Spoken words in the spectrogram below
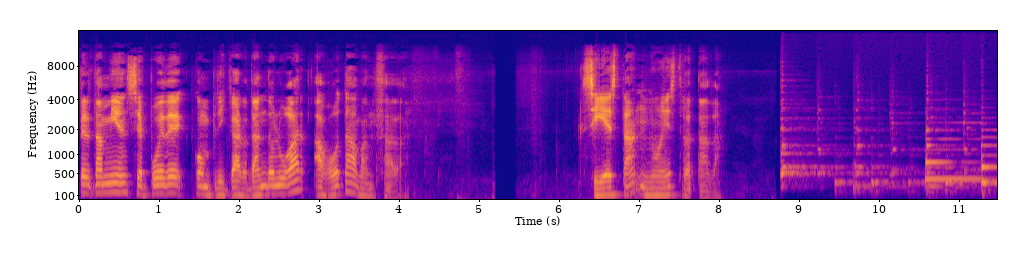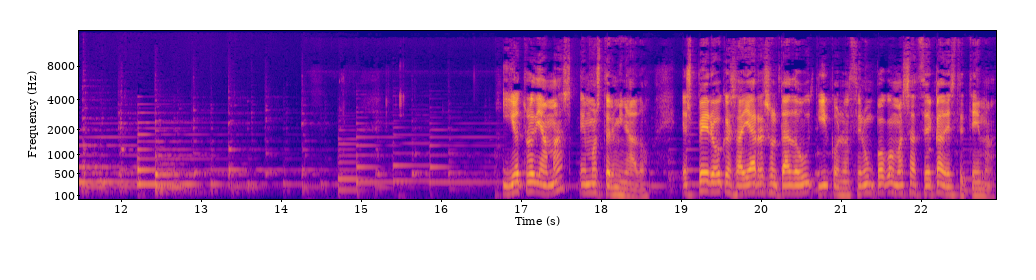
pero también se puede complicar dando lugar a gota avanzada si esta no es tratada. Y otro día más hemos terminado. Espero que os haya resultado útil conocer un poco más acerca de este tema.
